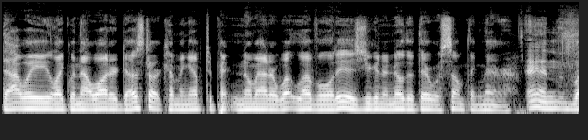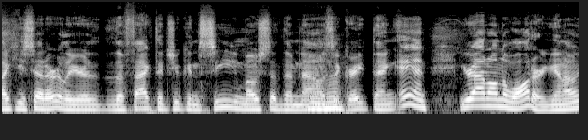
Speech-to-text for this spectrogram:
that way, like when that water does start coming up, depend, no matter what level it is, you're going to know that there was something there. And like you said earlier, the fact that you can see most of them now is a mm-hmm. great thing. And you're out on the water, you know,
